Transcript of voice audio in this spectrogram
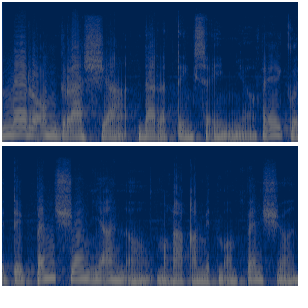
Merong grasya darating sa inyo. Okay? Kung ito'y pension, yan, oh, makakamit mo ang pension.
